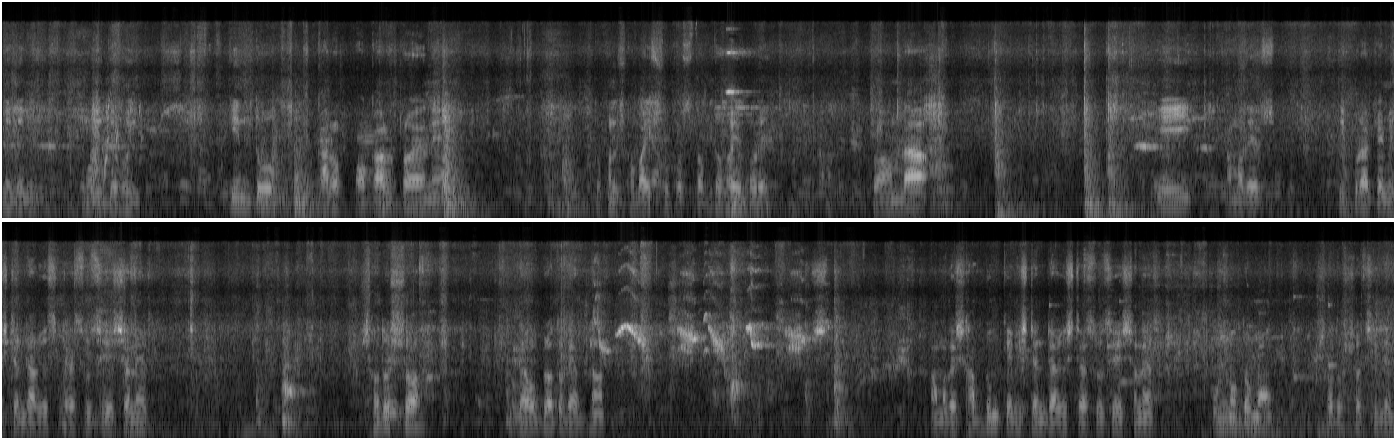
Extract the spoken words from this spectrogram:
মিলে মরিতে হইবে কিন্তু কারও অকাল প্রয়াণে তখন সবাই শোকস্তব্ধ হয়ে পড়ে। তো আমরা এই আমাদের ত্রিপুরা কেমিস্ট অ্যান্ড ড্রাগিস্ট অ্যাসোসিয়েশনের সদস্য দেবব্রত দেবনাথ। আমাদের সাবডুম কেমিস্ট অ্যান্ড ড্রাগিস্ট অ্যাসোসিয়েশনের অন্যতম সদস্য ছিলেন।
